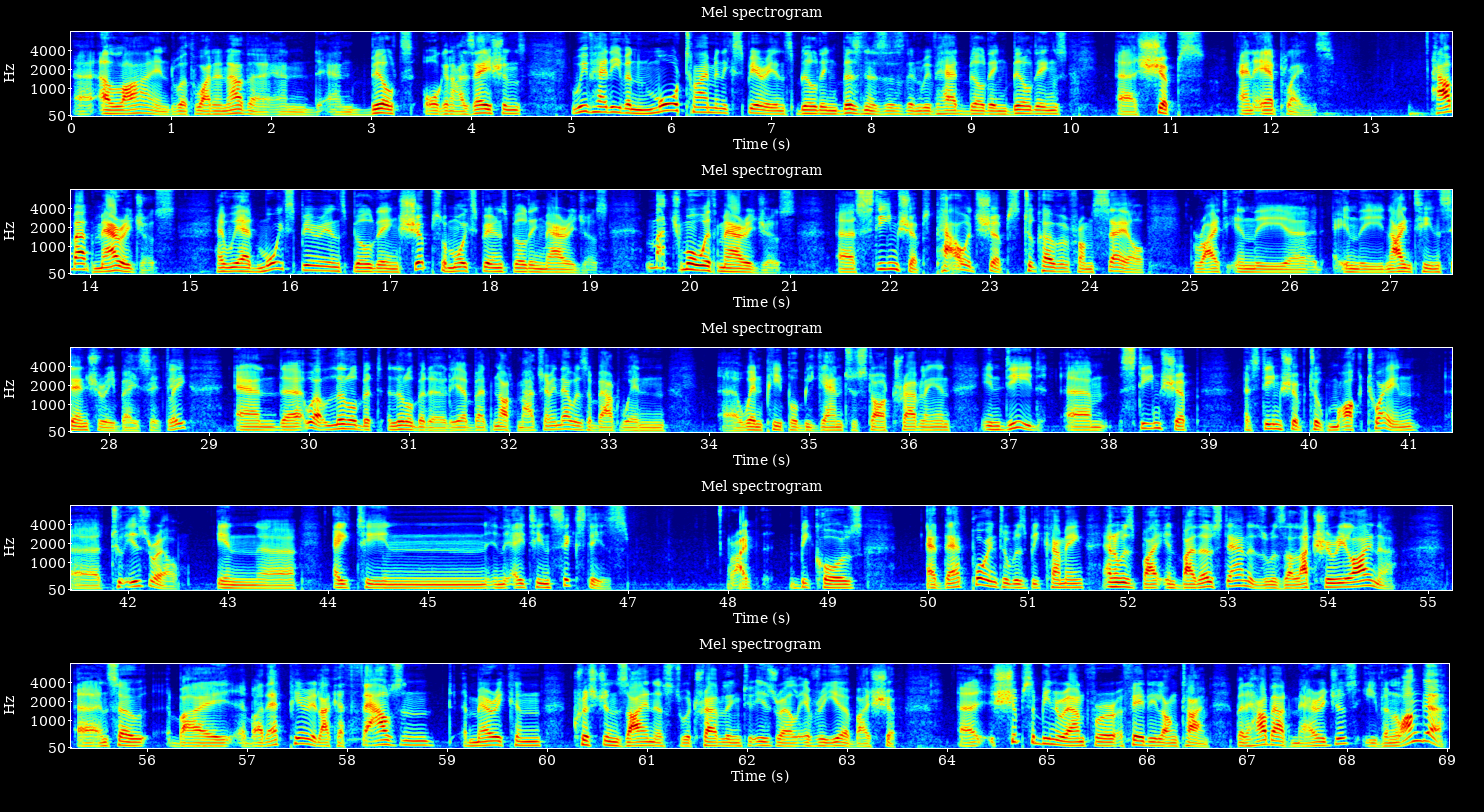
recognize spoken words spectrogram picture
uh, aligned with one another and and built organizations. We've had even more time and experience building businesses than we've had building buildings, uh, ships, and airplanes. How about marriages? Have we had more experience building ships or more experience building marriages? Much more with marriages. Uh, steamships, powered ships, took over from sail right in the uh, in the 19th century, basically, and uh, well, a little bit, a little bit earlier, but not much. I mean, that was about when uh, when people began to start traveling, and indeed, um, steamship a steamship took Mark Twain uh, to Israel in uh, eighteen in the eighteen sixties, right? Because at that point it was becoming, and it was by in, by those standards, it was a luxury liner. Uh, and so by by that period, like a thousand American Christian Zionists were traveling to Israel every year by ship. Uh, ships have been around for a fairly long time, but how about marriages? Even longer.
